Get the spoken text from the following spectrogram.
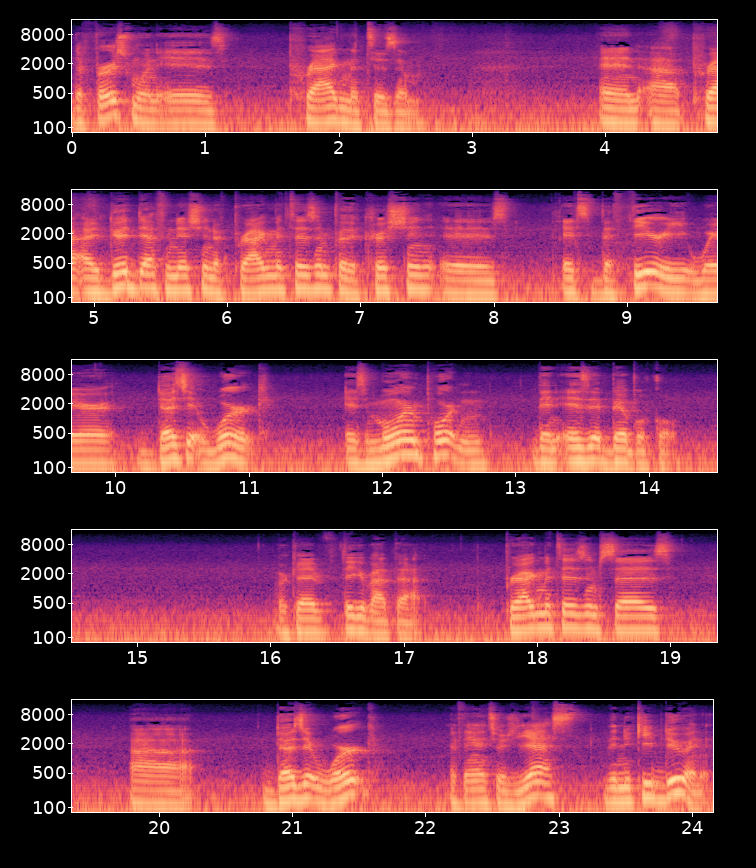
The first one is pragmatism. And uh, pra- a good definition of pragmatism for the Christian is it's the theory where does it work is more important than is it biblical. Okay, think about that. Pragmatism says, uh, does it work? If the answer is yes, then you keep doing it.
